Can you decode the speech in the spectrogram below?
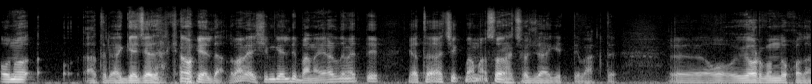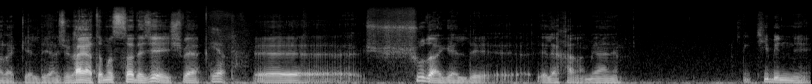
onu hatırla gece derken o geldi aklıma ve eşim geldi bana yardım etti. Yatağa çıkmama sonra çocuğa gitti baktı. Ee, o yorgunluk olarak geldi. Yani çünkü hayatımız sadece iş ve e, şu da geldi e, Dilek Hanım yani 2000'li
